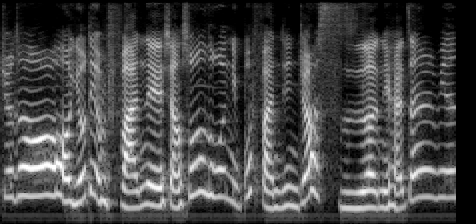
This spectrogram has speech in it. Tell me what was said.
觉得哦，有点烦呢。想说，如果你不反击，你就要死了，你还在那边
